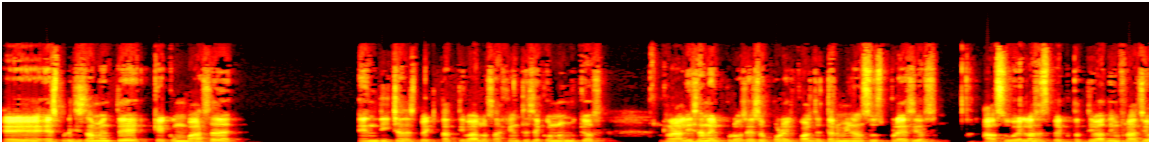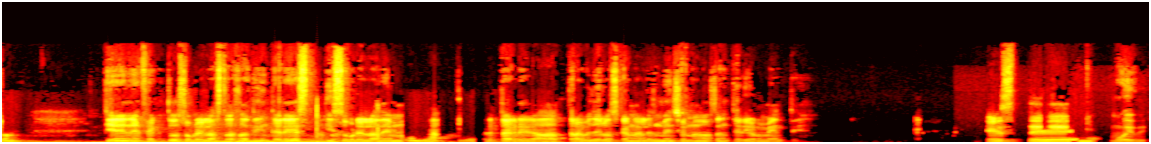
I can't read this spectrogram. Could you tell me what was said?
Eh, es precisamente que con base en dichas expectativas los agentes económicos realizan el proceso por el cual determinan sus precios. A su vez, las expectativas de inflación tienen efectos sobre las tasas de interés y sobre la demanda y oferta agregada a través de los canales mencionados anteriormente. Este. Muy,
